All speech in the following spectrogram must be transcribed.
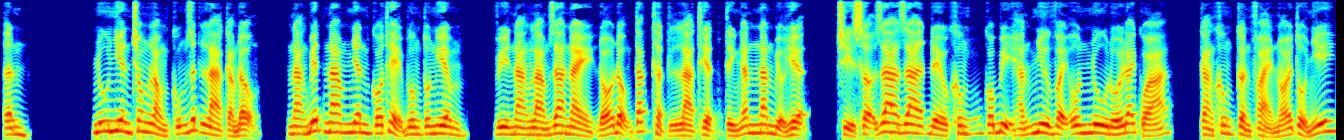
Ân. nhu nhiên trong lòng cũng rất là cảm động, nàng biết nam nhân có thể buông tôn nghiêm, vì nàng làm ra này đó động tác thật là thiệt tình ăn năn biểu hiện, chỉ sợ ra ra đều không có bị hắn như vậy ôn nhu đối đãi quá, càng không cần phải nói tổ nhĩ,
